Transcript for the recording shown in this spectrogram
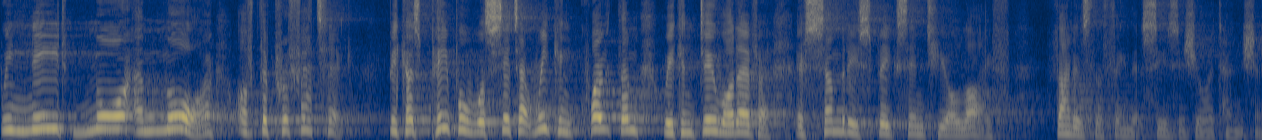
We need more and more of the prophetic because people will sit up. We can quote them, we can do whatever. If somebody speaks into your life, that is the thing that seizes your attention.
